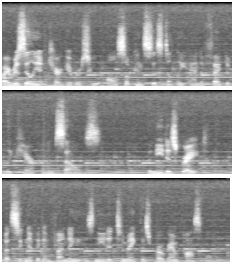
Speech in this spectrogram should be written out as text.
by resilient caregivers who also consistently and effectively care for themselves. The need is great, but significant funding is needed to make this program possible.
